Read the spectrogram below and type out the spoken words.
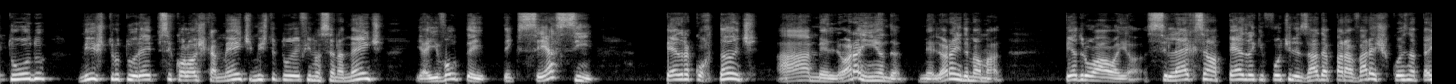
tudo, me estruturei psicologicamente, me estruturei financeiramente, e aí voltei. Tem que ser assim. Pedra cortante? Ah, melhor ainda. Melhor ainda, meu amado. Pedro Al aí, ó. Silex é uma pedra que foi utilizada para várias coisas na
